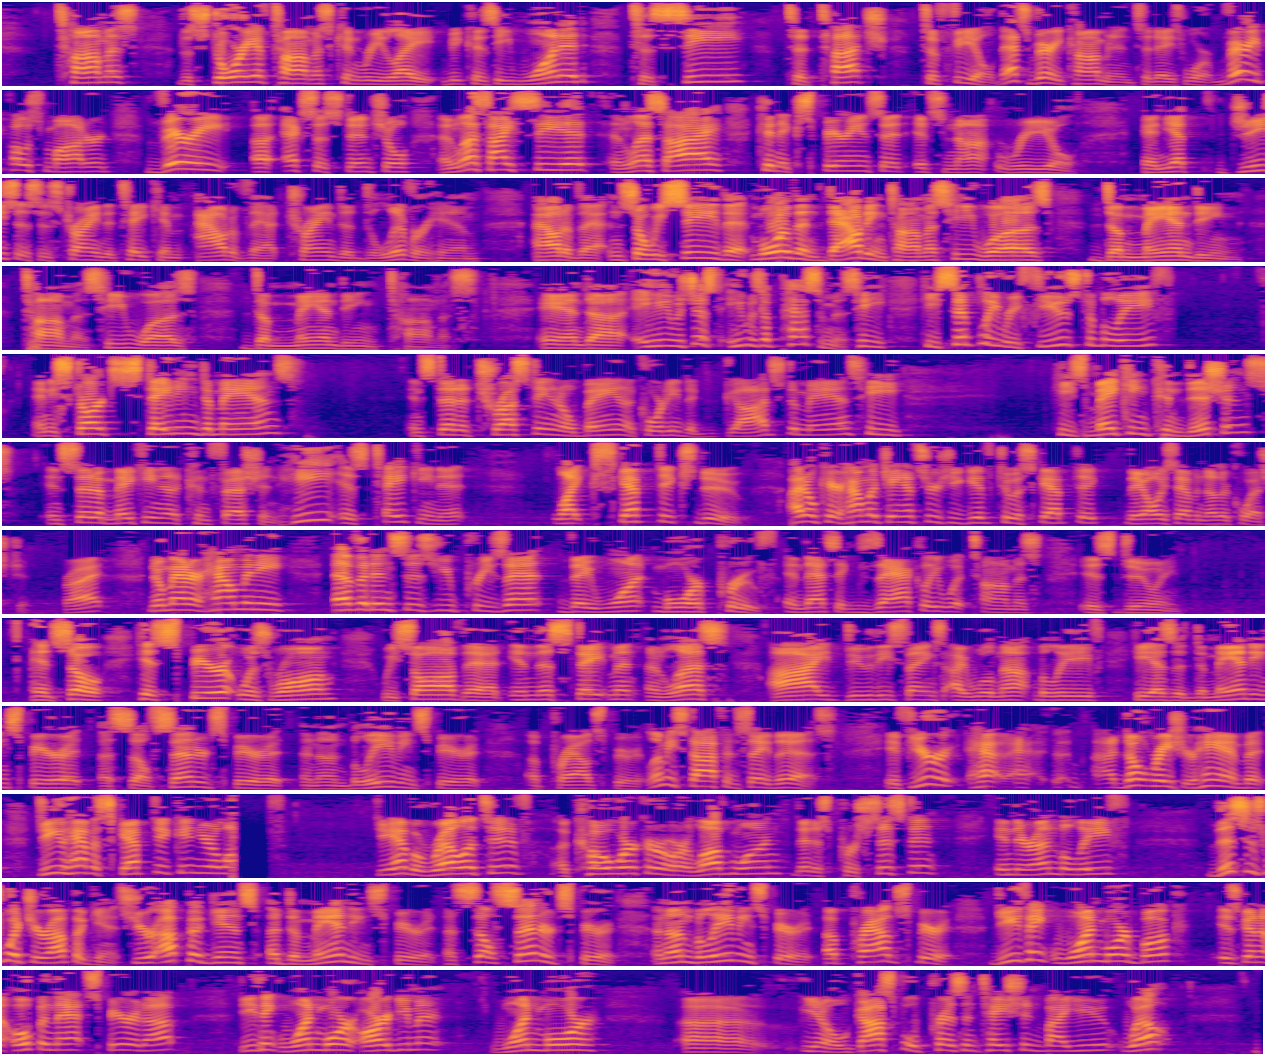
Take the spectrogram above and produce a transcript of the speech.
Thomas, the story of Thomas can relate because he wanted to see, to touch, to feel. That's very common in today's world. Very postmodern, very uh, existential. Unless I see it, unless I can experience it, it's not real. And yet, Jesus is trying to take him out of that, trying to deliver him out of that. And so we see that more than doubting Thomas, he was demanding Thomas. He was demanding Thomas and uh, he was just he was a pessimist. He he simply refused to believe and he starts stating demands instead of trusting and obeying according to god's demands. He he's making conditions instead of making a confession. He is taking it like skeptics do. I don't care how much answers you give to a skeptic they always have another question right? No matter how many evidences you present, they want more proof. And that's exactly what Thomas is doing. And so his spirit was wrong. We saw that in this statement, unless I do these things, I will not believe. He has a demanding spirit, a self centered spirit, an unbelieving spirit, a proud spirit. Let me stop and say this. If you're, don't raise your hand, but do you have a skeptic in your life? Do you have a relative, a coworker, or a loved one that is persistent in their unbelief? This is what you're up against. You're up against a demanding spirit, a self centered spirit, an unbelieving spirit, a proud spirit. Do you think one more book is going to open that spirit up? Do you think one more argument, one more, uh, you know, gospel presentation by you? Well,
